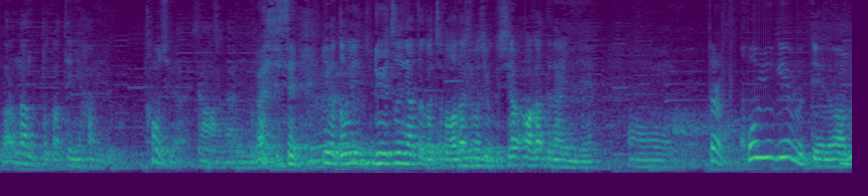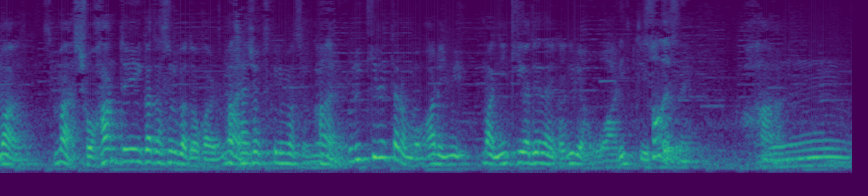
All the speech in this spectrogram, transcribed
それがなんとか手に入るかもしれないです。ああなるほど。今どういう流通になったかちょっと私もよく知ら分かってないんで。ただこういうゲームっていうのは、まあまあ初版という言い方するかどうか、まあ、はい。最初作りますよね、はい売り切れたらもうある意味、まあ、人気が出ない限りは終わりっていう。そうですね。ははい。い、ん。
